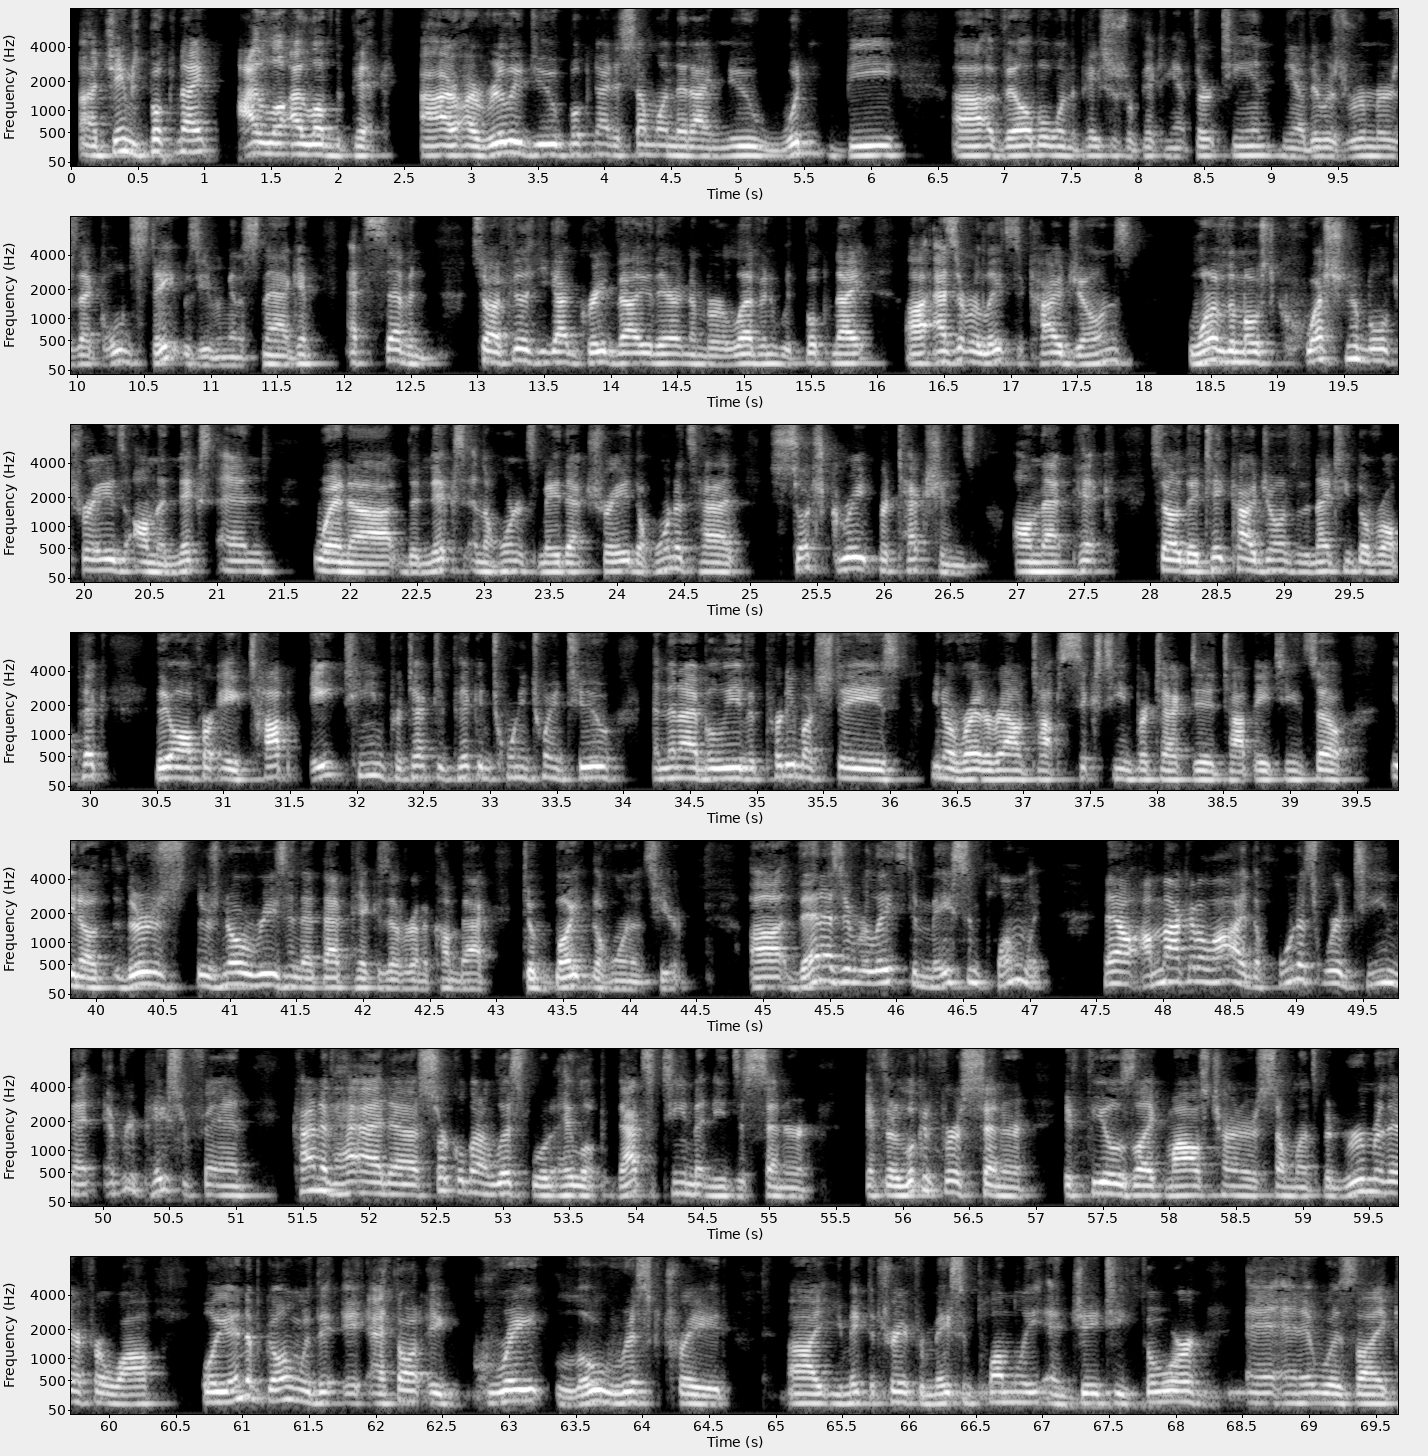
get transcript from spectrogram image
Uh, James Bouknight, I love I love the pick. I, I really do. Bouknight is someone that I knew wouldn't be uh, available when the Pacers were picking at 13. You know, there was rumors that Golden State was even going to snag him at seven. So I feel like you got great value there at number 11 with Bouknight. Uh, as it relates to Kai Jones, one of the most questionable trades on the Knicks end when uh, the Knicks and the Hornets made that trade. The Hornets had such great protections on that pick. So they take Kai Jones with the 19th overall pick. They offer a top 18 protected pick in 2022. And then I believe it pretty much stays, you know, right around top 16 protected, top 18. So, you know, there's there's no reason that that pick is ever going to come back to bite the Hornets here. Uh, then as it relates to Mason Plumlee, now I'm not going to lie, the Hornets were a team that every Pacer fan kind of had uh, circled on a list. Where, hey, look, that's a team that needs a center. If they're looking for a center, it feels like Miles Turner is someone that's been rumored there for a while. Well, you end up going with it. I thought a great low risk trade. Uh, you make the trade for Mason Plumlee and JT Thor, and, and, it was like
